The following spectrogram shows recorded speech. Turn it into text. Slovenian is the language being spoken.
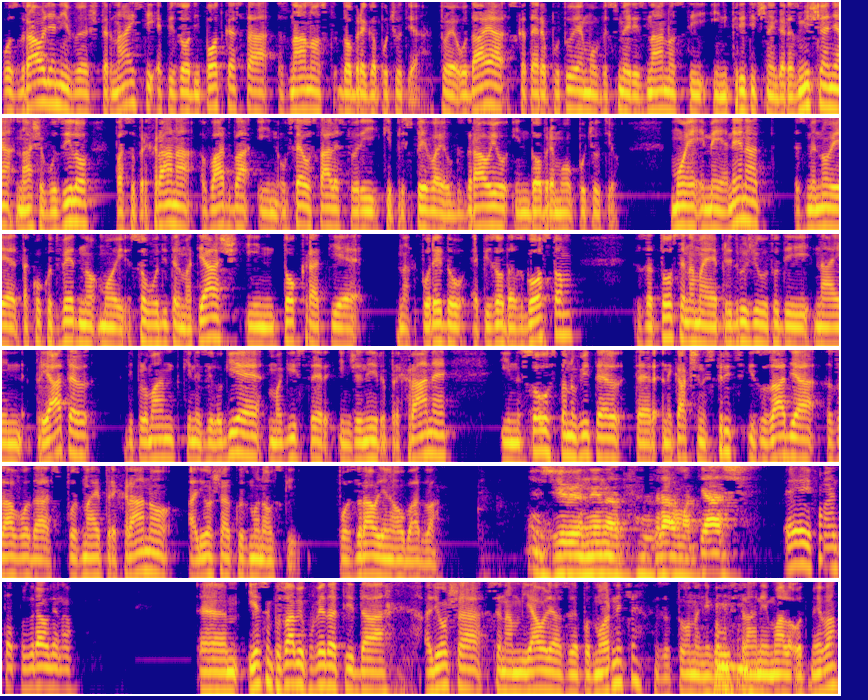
Pozdravljeni v 14. epizodi podcasta Znanost dobrega počutja. To je oddaja, s katero potujemo v smeri znanosti in kritičnega razmišljanja, naše vozilo pa so prehrana, vadba in vse ostale stvari, ki prispevajo k zdravju in dobremu počutju. Moje ime je Nenad, z menoj je tako kot vedno moj sovoditelj Matjaš in tokrat je na sporedu epizoda z gostom, zato se nama je pridružil tudi najn prijatelj, diplomant kineziologije, magister inženir prehrane in soustanovitelj ter nekakšen stric iz ozadja zavoda Spoznaj prehrano Aljoša Kozmanovski. Pozdravljena oba dva. Živijo Nenad, zdravo Matjaš. Ej, fanta, pozdravljena. Um, jaz sem pozabil povedati, da Aljoša se nam javlja z podmornice, zato na njegovi strani malo odmeva.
